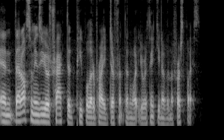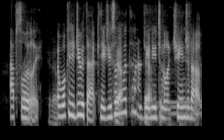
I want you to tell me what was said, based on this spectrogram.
and that also means you attracted people that are probably different than what you were thinking of in the first place. Absolutely. Right? You know? And what can you do with that? Can you do something yeah. with that, or do yeah. you need to like change it up?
